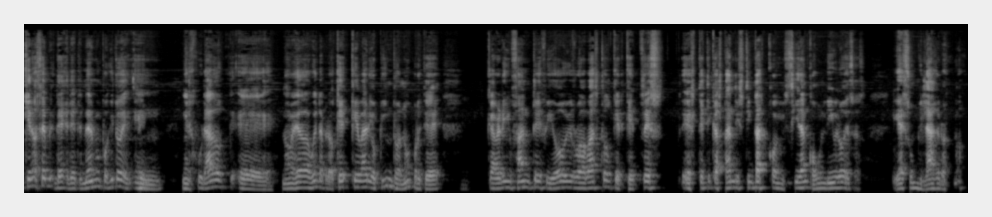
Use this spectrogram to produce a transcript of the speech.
Quiero hacer, de- detenerme un poquito en, en- en el jurado, eh, no me había dado cuenta, pero qué, qué variopinto, ¿no? Porque Cabrera Infante, Fio y Roa Bastos, que, que tres estéticas tan distintas coincidan con un libro, eso es, ya es un milagro, ¿no?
